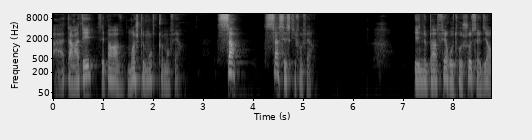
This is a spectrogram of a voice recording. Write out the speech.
bah, t'as raté, c'est pas grave, moi je te montre comment faire. Ça, ça c'est ce qu'il faut faire. Et ne pas faire autre chose, ça veut dire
